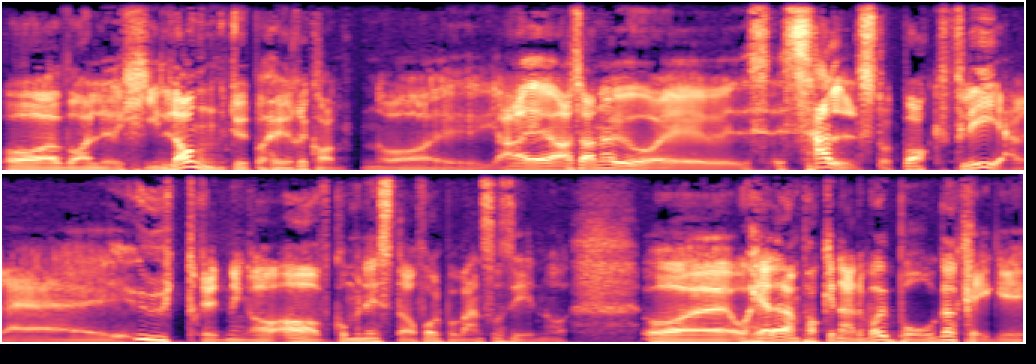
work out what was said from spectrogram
Eh, og var langt ut på høyrekanten. Og, ja, altså, han har jo eh, selv stått bak flere utrydninger av kommunister og folk på venstresiden. Og, og, og hele den pakken her, det var jo borgerkrig i,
